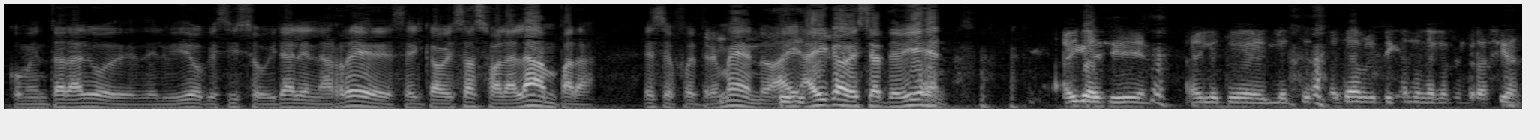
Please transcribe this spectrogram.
comentar algo del video que se hizo viral en las redes, el cabezazo a la lámpara. Ese fue tremendo. Ahí, ahí cabeceaste bien. Ahí cabeceé bien. Ahí lo tuve, lo, estaba practicando en la concentración.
